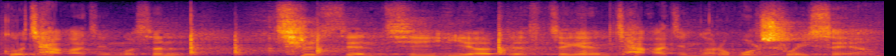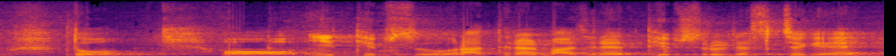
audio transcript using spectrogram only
그 작아진 것은 7cm 이하로 됐을 적에는 작아진 거로 볼 수가 있어요. 또, 어, 이 딥스, 라테랄 마진의 딥스를 쟀을 적에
